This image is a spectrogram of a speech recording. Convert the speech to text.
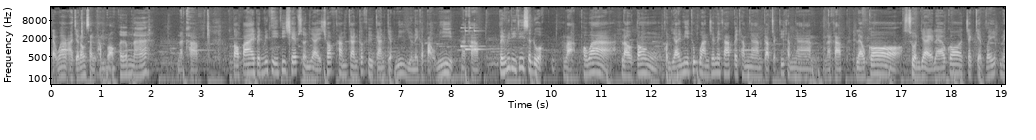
แต่ว่าอาจจะต้องสั่งทำปลอกเพิ่มนะนะครับต่อไปเป็นวิธีที่เชฟส่วนใหญ่ชอบทำกันก็คือการเก็บมีดอยู่ในกระเป๋ามีดนะครับ เป็นวิธีที่สะดวกละเพราะว่าเราต้องขนย้ายมีดทุกวันใช่ไหมครับ ไปทำงานกลับจากที่ทำงานนะครับ แล้วก็ส่วนใหญ่แล้วก็จะเก็บไว้ใน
